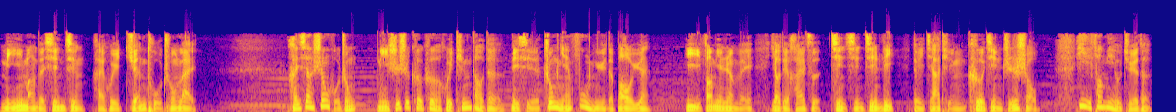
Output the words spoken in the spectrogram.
迷茫的心境还会卷土重来。很像生活中你时时刻刻会听到的那些中年妇女的抱怨：一方面认为要对孩子尽心尽力，对家庭恪尽职守；一方面又觉得。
